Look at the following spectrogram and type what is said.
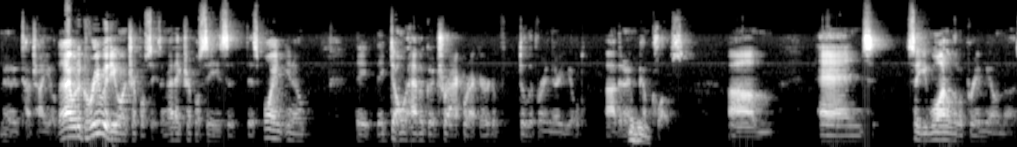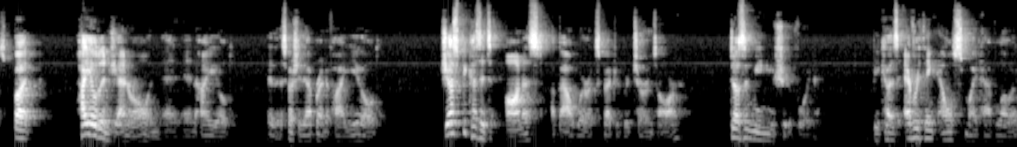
I'm going to touch high yield. And I would agree with you on triple C's. I mean, I think triple C's at this point, you know, they, they don't have a good track record of delivering their yield. Uh, they don't mm-hmm. come close. Um, and so you want a little premium on those. But high yield in general and, and, and high yield, especially the upper end of high yield, just because it's honest about where expected returns are, doesn't mean you should avoid it. Because everything else might have low,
